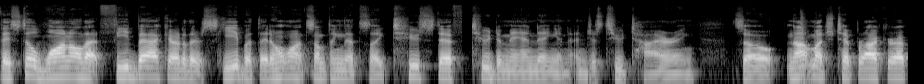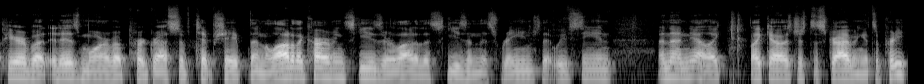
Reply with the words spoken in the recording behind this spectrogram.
they still want all that feedback out of their ski, but they don't want something that's like too stiff, too demanding, and, and just too tiring. So not much tip rocker up here, but it is more of a progressive tip shape than a lot of the carving skis or a lot of the skis in this range that we've seen. And then yeah, like like I was just describing, it's a pretty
